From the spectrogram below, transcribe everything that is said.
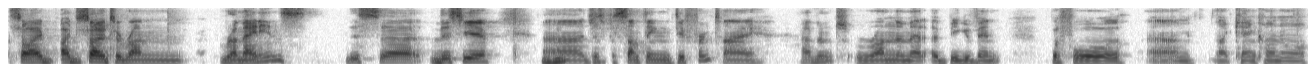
So I, I decided to run Romanians this uh, this year, mm-hmm. uh, just for something different. I haven't run them at a big event before, um, like CanCon or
